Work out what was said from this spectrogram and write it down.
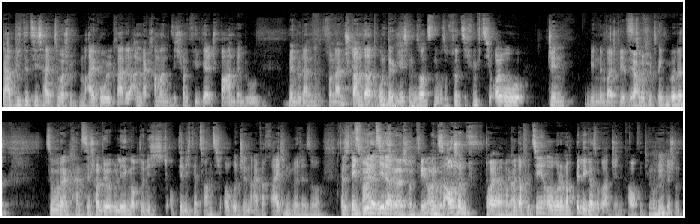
da bietet sich halt zum Beispiel mit dem Alkohol gerade an, da kann man sich schon viel Geld sparen, wenn du, wenn du dann von deinem Standard runtergehst, wenn du sonst nur so 40, 50 Euro Gin, wie in dem Beispiel jetzt ja. zum Beispiel trinken würdest. So, dann kannst du schon dir überlegen, ob du nicht, ob dir nicht der 20 Euro Gin einfach reichen würde. So. Also ich denke, jeder, jeder, schon 10 Euro und ist auch schon teuer. Man ja. könnte auch für 10 Euro oder noch billiger sogar Gin kaufen, theoretisch. Mhm. Und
